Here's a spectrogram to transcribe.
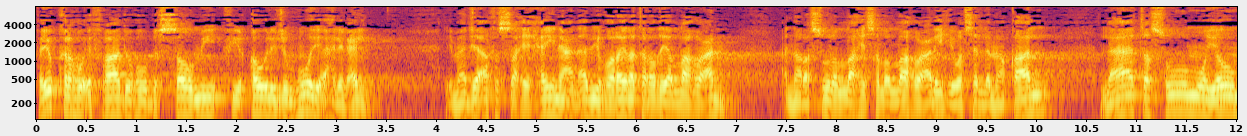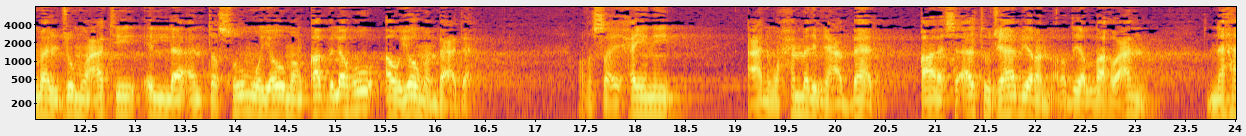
فيكره إفراده بالصوم في قول جمهور أهل العلم لما جاء في الصحيحين عن أبي هريرة رضي الله عنه أن رسول الله صلى الله عليه وسلم قال لا تصوموا يوم الجمعة إلا أن تصوموا يوما قبله أو يوما بعده. وفي الصحيحين عن محمد بن عباد قال سألت جابرا رضي الله عنه نهى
